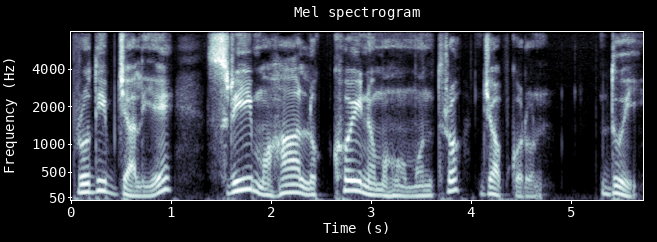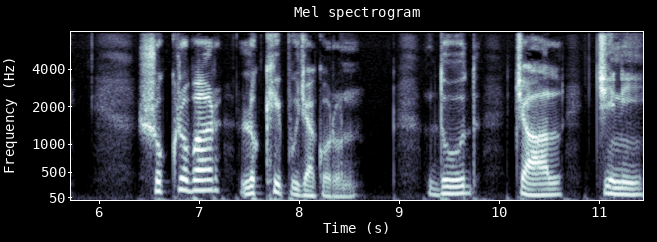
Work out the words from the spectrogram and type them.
প্রদীপ জ্বালিয়ে শ্রী মহালক্ষ্মী নমঃ মন্ত্র জপ করুন। দুই, শুক্রবার লক্ষ্মী পূজা করুন। দুধ, চাল, চিনি,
